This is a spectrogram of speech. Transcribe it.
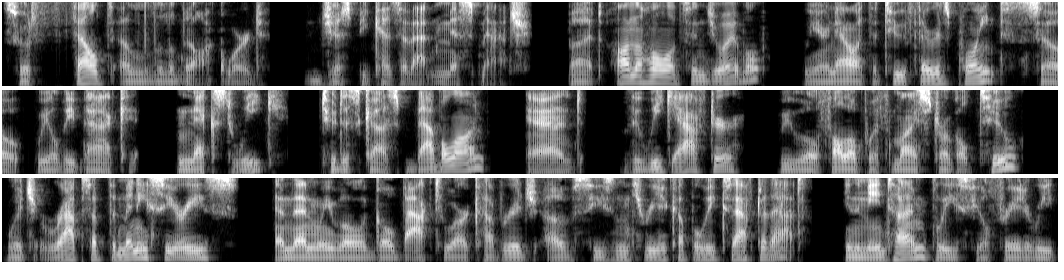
So it felt a little bit awkward just because of that mismatch. But on the whole, it's enjoyable. We are now at the two thirds point, so we'll be back next week to discuss Babylon. And the week after, we will follow up with My Struggle 2, which wraps up the mini series. and then we will go back to our coverage of season three a couple weeks after that. In the meantime, please feel free to read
